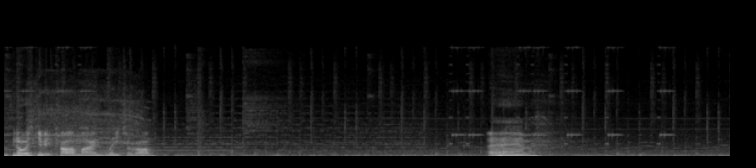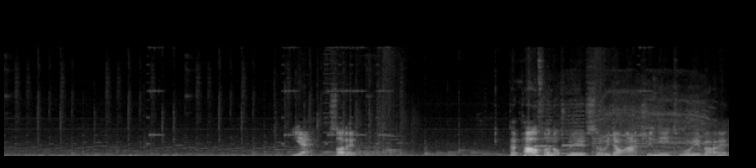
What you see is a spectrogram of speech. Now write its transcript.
We can always give it Calm Mind later on. Um, yeah, sod it. They're powerful enough moves, so we don't actually need to worry about it.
